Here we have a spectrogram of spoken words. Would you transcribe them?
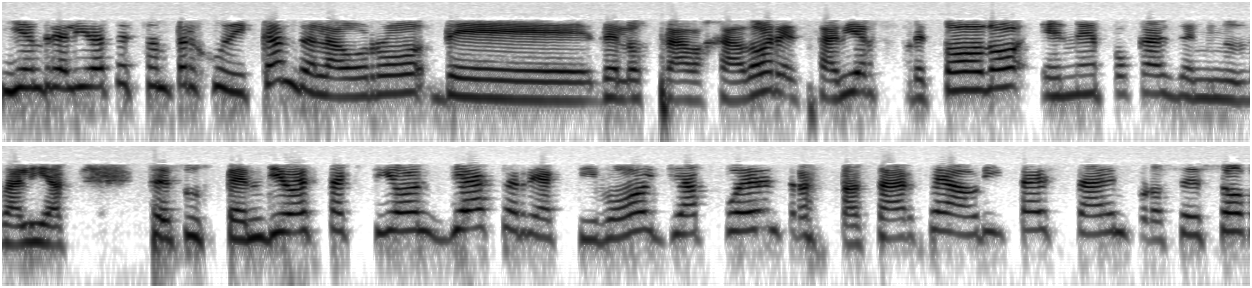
y en realidad están perjudicando el ahorro de, de, los trabajadores, Javier, sobre todo en épocas de minusvalías. Se suspendió esta acción, ya se reactivó, ya pueden traspasarse, ahorita está en proceso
